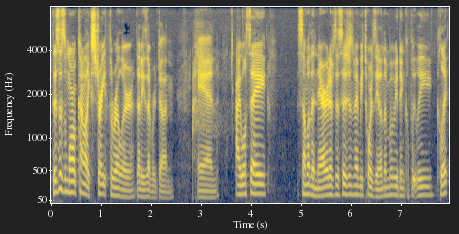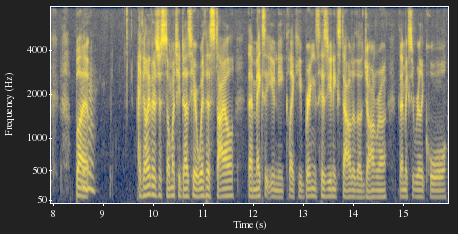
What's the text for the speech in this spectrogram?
This is more kind of like straight thriller that he's ever done, and I will say some of the narrative decisions maybe towards the end of the movie didn't completely click, but. Mm-hmm. I feel like there's just so much he does here with his style that makes it unique. Like he brings his unique style to the genre that makes it really cool.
